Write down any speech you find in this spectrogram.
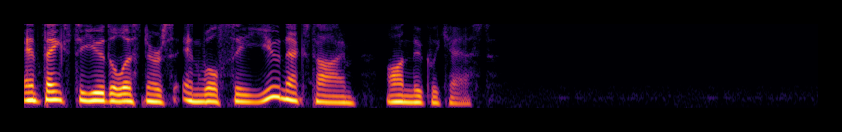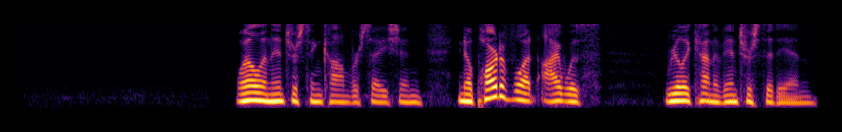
And thanks to you, the listeners, and we'll see you next time on Nuclecast. Well, an interesting conversation. You know, part of what I was really kind of interested in,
